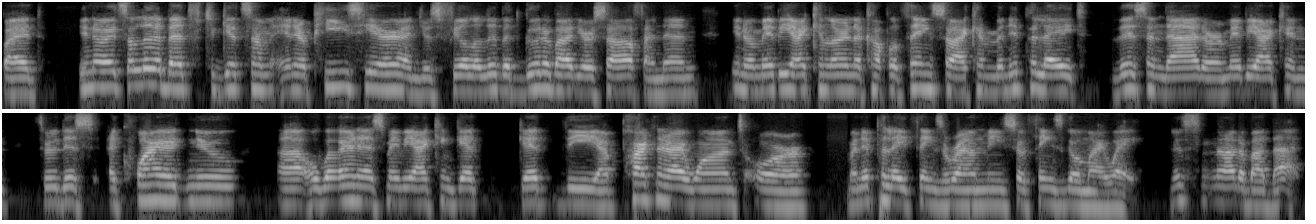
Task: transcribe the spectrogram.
but you know, it's a little bit to get some inner peace here and just feel a little bit good about yourself. And then, you know, maybe I can learn a couple things so I can manipulate this and that, or maybe I can, through this acquired new uh, awareness, maybe I can get get the uh, partner I want or manipulate things around me so things go my way. It's not about that.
